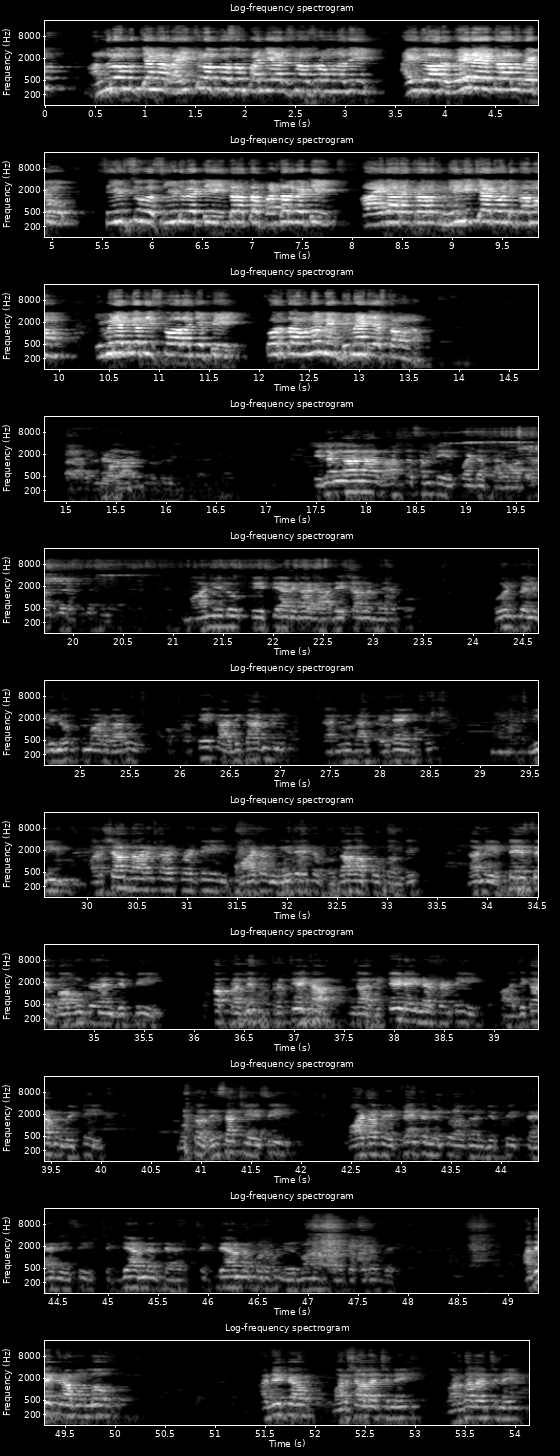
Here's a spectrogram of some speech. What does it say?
అందులో ముఖ్యంగా రైతుల కోసం పనిచేయాల్సిన అవసరం ఉన్నది. ఐదు ఆరు వేల ఎకరాలు రేపు సీడ్స్ సీడ్ పెట్టి ఇతరత్ర పంటలు పెట్టి ఆ ఐదారు ఎకరాలకు నీళ్ళు ఇచ్చేటువంటి క్రమం ఇమ్మీడియట్గా తీసుకోవాలని చెప్పి కోరుతా ఉన్నాం. మేము డిమాండ్ చేస్తా ఉన్నాం. తెలంగాణ రాష్ట్ర సమితి ఏర్పడ్డ తర్వాత మాన్యులు కేసీఆర్ గారి ఆదేశాల మేరకు బోయినపల్లి వినోద్ కుమార్ గారు ఒక ప్రత్యేక అధికారిని దాని మీద కేటాయించి ఈ వర్షాధారితమైనటువంటి వాటర్ నీరైతే వృధాగా పోతుంది. దాన్ని ఎట్లా వేస్తే బాగుంటుందని చెప్పి ఒక ప్రతి ప్రత్యేకంగా రిటైర్డ్ అయినటువంటి ఒక అధికారిని పెట్టి మొత్తం రీసెర్చ్ చేసి వాటర్ని ఎట్లయితే నింపుతుందని చెప్పి తయారు చేసి చెక్ డ్యామ్లను తయారు చెక్ డ్యామ్ల కొరకు నిర్మాణం చేపట్టడం జరిగింది. అదే క్రమంలో అనేక వర్షాలు వచ్చినాయి వరదలు వచ్చినాయి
